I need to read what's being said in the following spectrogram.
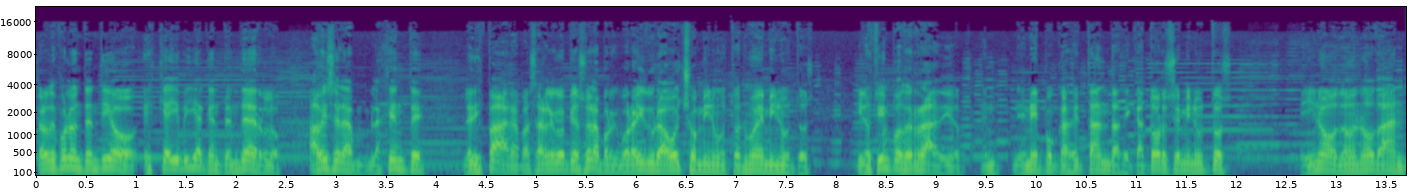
pero después lo entendió, es que ahí había que entenderlo. A veces la, gente le dispara pasar algo de Piazzolla porque por ahí dura 8 minutos, 9 minutos. Y los tiempos de radio, en, épocas de tandas de 14 minutos, y no, no, no dan.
